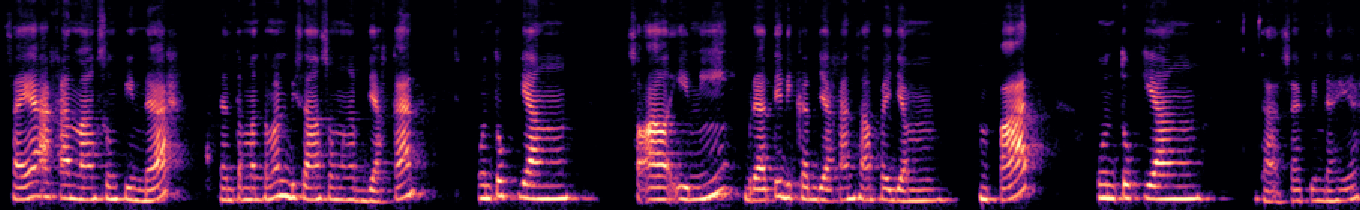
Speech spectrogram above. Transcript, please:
saya akan langsung pindah dan teman-teman bisa langsung mengerjakan. Untuk yang soal ini berarti dikerjakan sampai jam 4. Untuk yang, bentar saya pindah ya,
